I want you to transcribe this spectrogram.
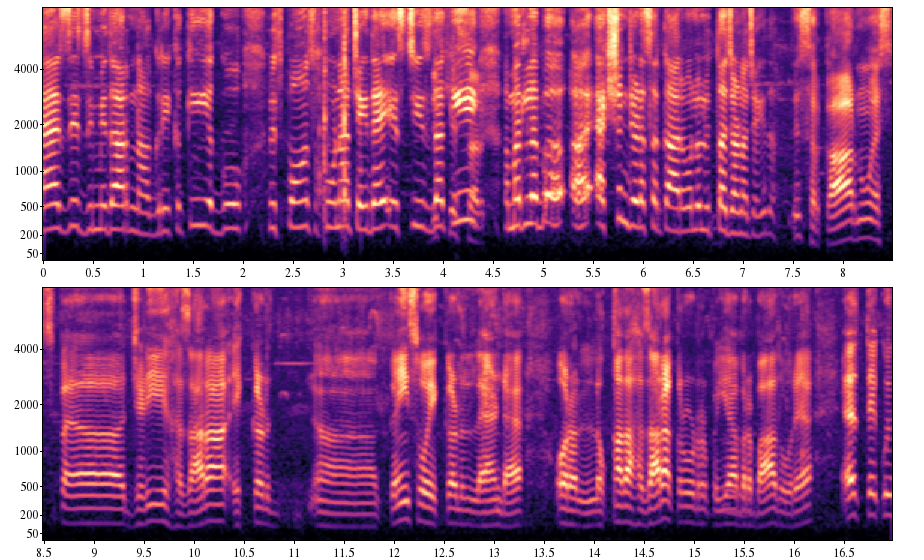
ਐਜ਼ ਅ ਜ਼ਿੰਮੇਦਾਰ ਨਾਗਰਿਕ? ਕੀ ਅੱਗੋਂ ਰਿਸਪੌਂਸ ਹੋਣਾ ਚਾਹੀਦਾ ਹੈ ਇਸ ਚੀਜ਼ ਦਾ? ਕੀ ਮਤਲਬ ਐਕਸ਼ਨ ਜਿਹੜਾ ਸਰਕਾਰ ਵੱਲੋਂ ਲਿੱਤਾ ਜਾਣਾ ਚਾਹੀਦਾ? ਤੇ ਸਰਕਾਰ ਨੂੰ ਇਸ ਜਿਹੜੀ ਹਜ਼ਾਰਾਂ ਏਕੜ ਕਈ ਸੌ ਏਕੜ ਲੈਂਡ ਹੈ ਔਰ ਲੋਕਾਂ ਦਾ ਹਜ਼ਾਰਾਂ ਕਰੋੜ ਰੁਪਈਆ ਬਰਬਾਦ ਹੋ ਰਿਹਾ ਹੈ ਇਹ ਤੇ ਕੋਈ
